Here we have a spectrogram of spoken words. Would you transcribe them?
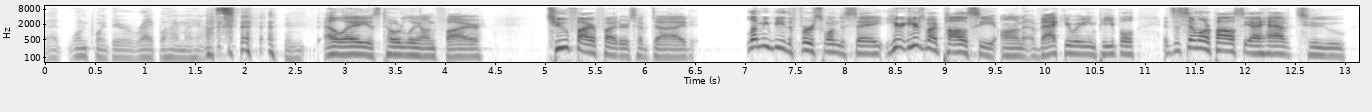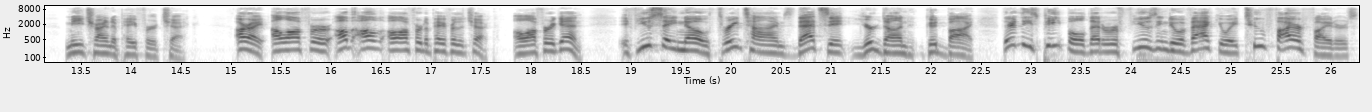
at one point they were right behind my house. LA is totally on fire. Two firefighters have died. Let me be the first one to say here here's my policy on evacuating people. It's a similar policy I have to me trying to pay for a check. All right, I'll offer I'll I'll, I'll offer to pay for the check. I'll offer again. If you say no 3 times, that's it. You're done. Goodbye. There are these people that are refusing to evacuate. Two firefighters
